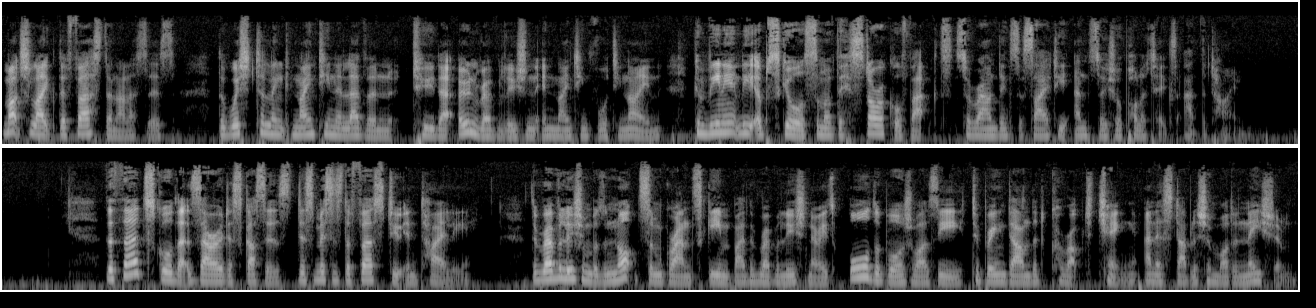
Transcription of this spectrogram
Much like the first analysis, the wish to link 1911 to their own revolution in 1949 conveniently obscures some of the historical facts surrounding society and social politics at the time. The third school that Zarrow discusses dismisses the first two entirely. The revolution was not some grand scheme by the revolutionaries or the bourgeoisie to bring down the corrupt Qing and establish a modern nation.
